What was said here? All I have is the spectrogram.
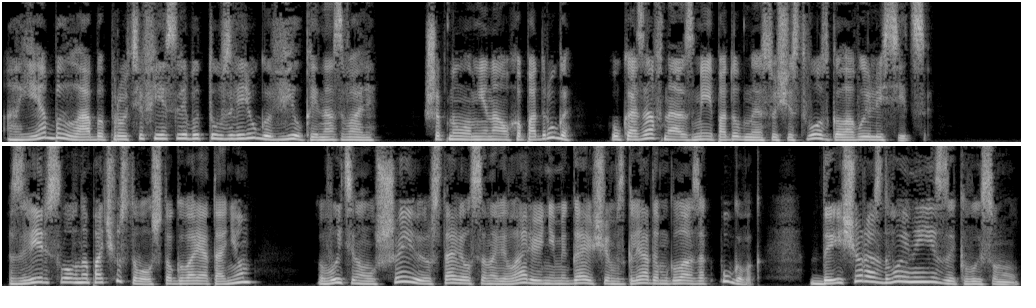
«А я была бы против, если бы ту зверюгу вилкой назвали», — шепнула мне на ухо подруга, указав на змееподобное существо с головой лисицы. Зверь словно почувствовал, что говорят о нем, вытянул шею и уставился на Виларию немигающим взглядом глазок пуговок, да еще раздвоенный язык высунул.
